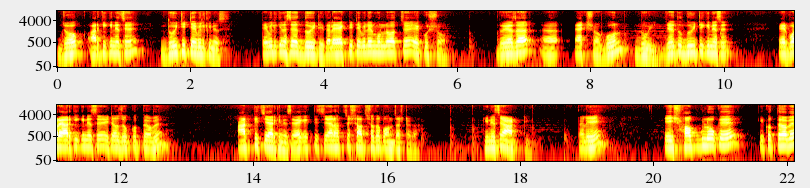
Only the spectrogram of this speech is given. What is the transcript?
যোগ আর কি কিনেছে? দুইটি টেবিল কিনেছে। টেবিল কিনেছে দুইটি। তাহলে একটি টেবিলের মূল্য হচ্ছে একুশশো। দুই হাজার একশো গুণ দুই। যেহেতু দুইটি কিনেছে, এরপরে আর কি কিনেছে এটাও যোগ করতে হবে। আটটি চেয়ার কিনেছে। এক একটি চেয়ার হচ্ছে সাতশত পঞ্চাশ টাকা। কিনেছে আটটি। তাহলে এই সবগুলোকে কি করতে হবে?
